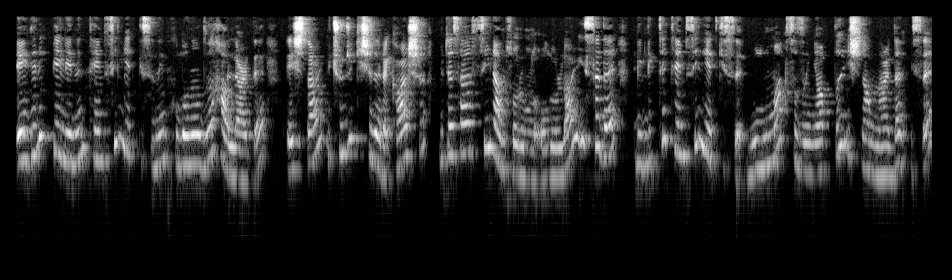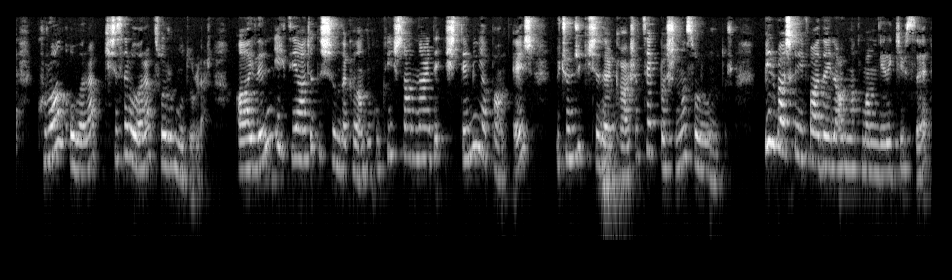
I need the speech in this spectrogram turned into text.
evlilik birliğinin temsil yetkisinin kullanıldığı hallerde eşler üçüncü kişilere karşı müteselsilen sorumlu olurlar ise de birlikte temsil yetkisi bulunmaksızın yaptığı işlemlerden ise kural olarak kişisel olarak sorumludurlar. Ailenin ihtiyacı dışında kalan hukuki işlemlerde işlemi yapan eş üçüncü kişilere karşı tek başına sorumludur. Bir başka ifadeyle anlatmam gerekirse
